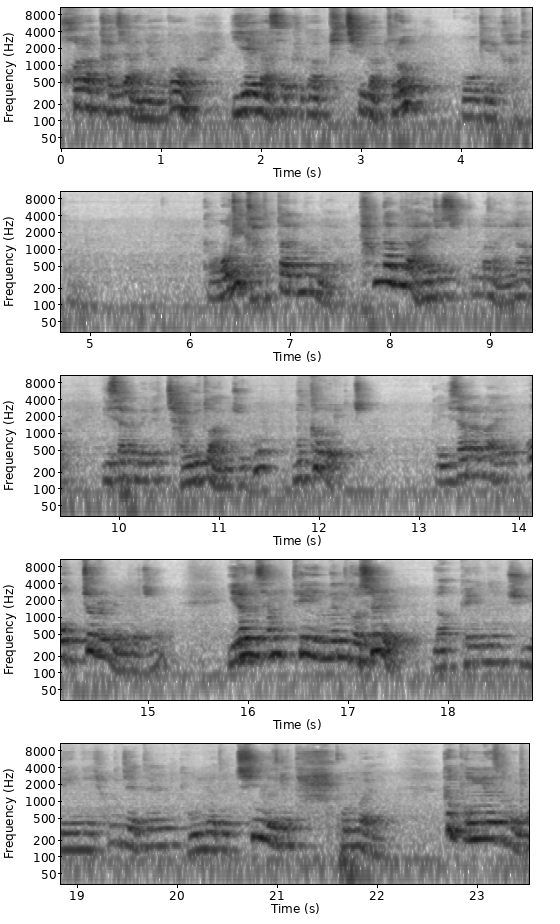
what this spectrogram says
허락하지 아니하고 이에 가서 그가 빛을 갚도록 옥에 가두고 그러니까 옥에 가뒀다는 건 뭐예요? 탕감도 안 해줬을 뿐만 아니라 이 사람에게 자유도 안 주고 묶어버렸죠. 그러니까 이 사람은 아예 옥조를 낸 거죠. 이런 상태에 있는 것을 옆에 있는 주위에 있는 형제들, 동료들, 친구들이 다 본 거예요. 그 복려서 뭐야?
